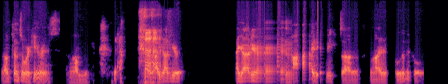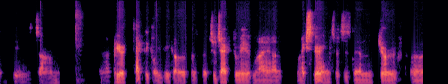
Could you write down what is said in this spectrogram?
well, depends on where here is. Um, yeah, I got here. I got here in hiding because of my political views. Um, here technically because of the trajectory of my uh, my experience, which has been pure uh,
